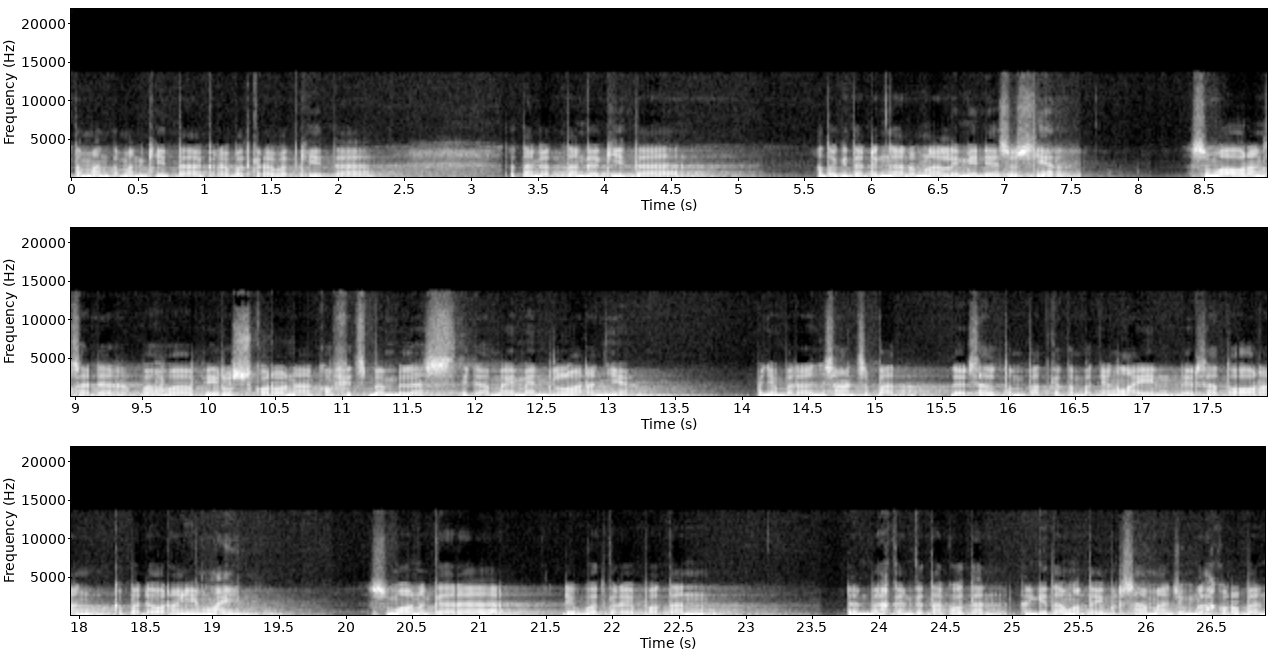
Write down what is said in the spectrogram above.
teman-teman kita, kerabat-kerabat kita, tetangga-tetangga kita, atau kita dengar melalui media sosial. Semua orang sadar bahwa virus corona COVID-19 tidak main-main penularannya. Penyebarannya sangat cepat dari satu tempat ke tempat yang lain, dari satu orang kepada orang yang lain. Semua negara dibuat kerepotan dan bahkan ketakutan. Dan kita mengetahui bersama jumlah korban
